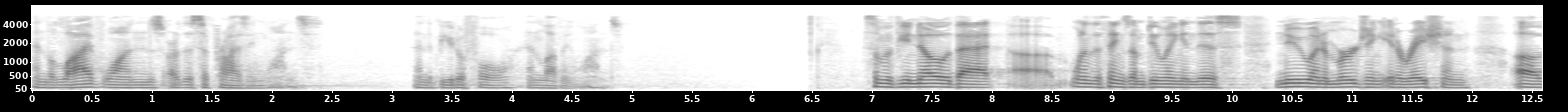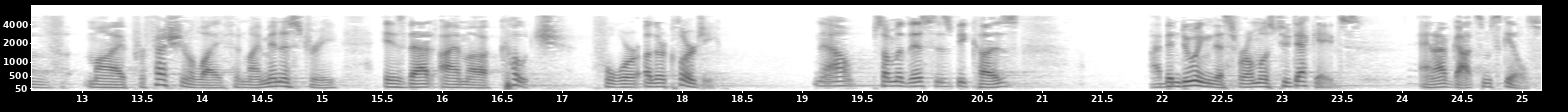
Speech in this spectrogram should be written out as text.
And the live ones are the surprising ones and the beautiful and loving ones. Some of you know that uh, one of the things I'm doing in this new and emerging iteration of my professional life and my ministry is that I'm a coach for other clergy. Now, some of this is because I've been doing this for almost two decades and I've got some skills.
